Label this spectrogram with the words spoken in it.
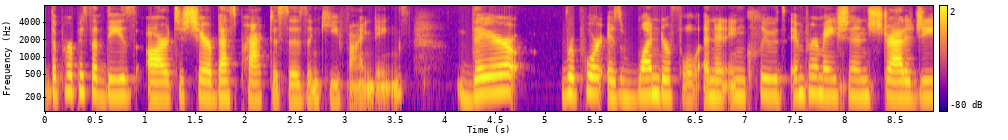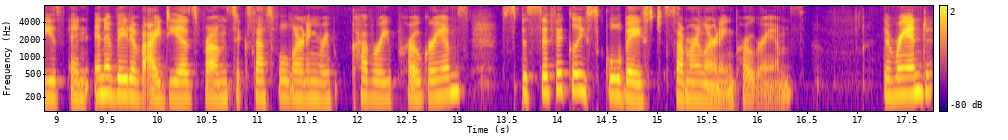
the purpose of these are to share best practices and key findings. There report is wonderful and it includes information, strategies, and innovative ideas from successful learning recovery programs, specifically school based summer learning programs. The RAND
